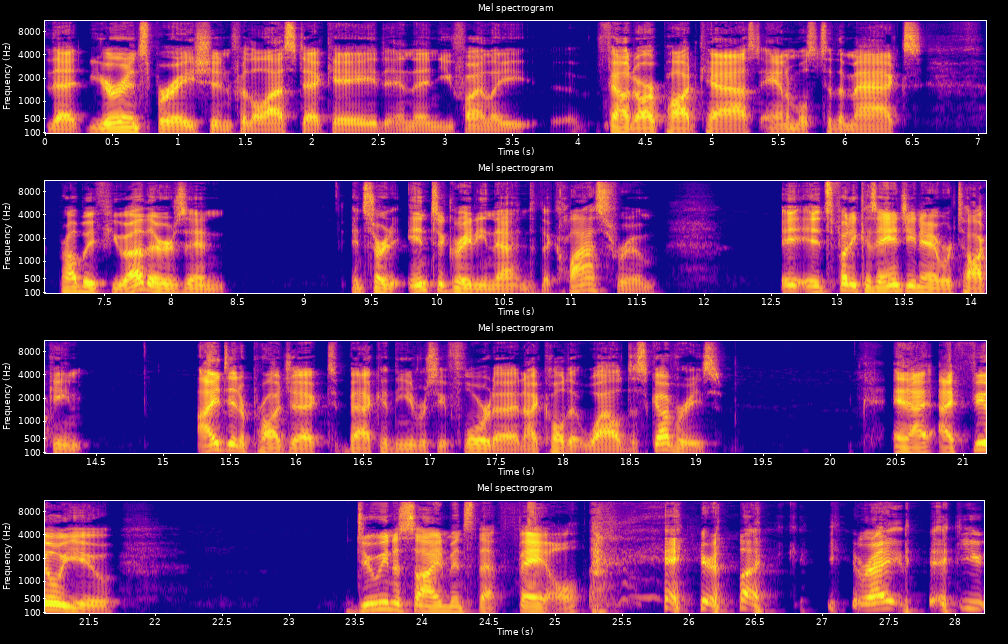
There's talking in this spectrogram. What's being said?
that your inspiration for the last decade and then you finally found our podcast animals to the max probably a few others and and started integrating that into the classroom it, it's funny because angie and i were talking I did a project back at the University of Florida and I called it Wild Discoveries. And I, I feel you doing assignments that fail. and you're like, right? You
